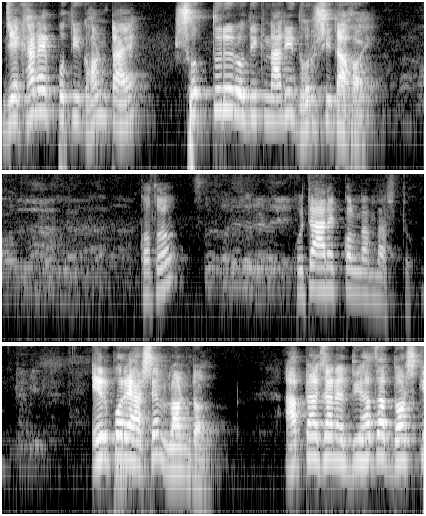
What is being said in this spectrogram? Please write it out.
যেখানে প্রতি ঘন্টায় সত্তরের অধিক নারী ধর্ষিতা হয়। কত? ওইটা আরেক কল্যাণ রাষ্ট্র। এরপরে আসেন লন্ডন। আপনারা জানেন দুই হাজার দশ কি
